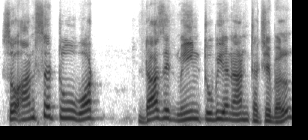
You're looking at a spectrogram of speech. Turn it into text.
so answer to what does it mean to be an untouchable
